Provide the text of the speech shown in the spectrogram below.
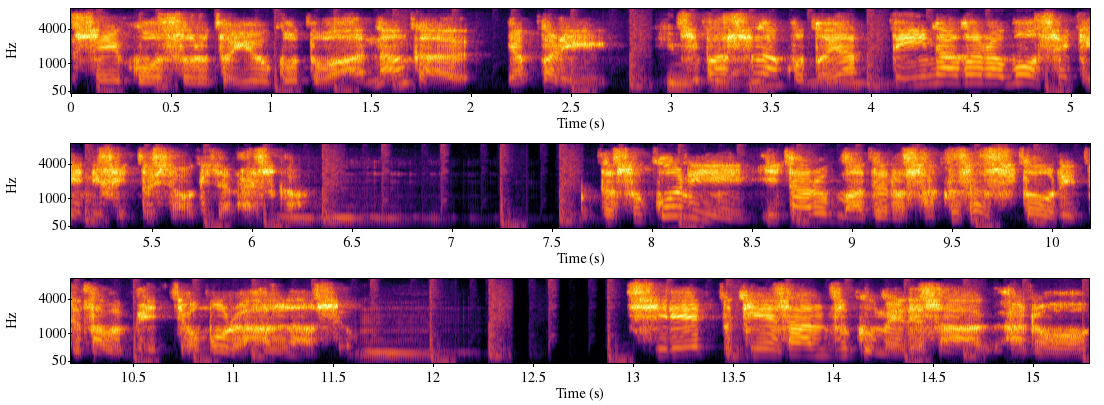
成功するということは、なんか、やっぱり、奇抜なことやっていながらも世間にフィットしたわけじゃないですか。うんでそこに至るまでのサクセスストーリーって多分めっちゃおもろいはずなんですよ。うんしれっと計算ずくめでさ、あの、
